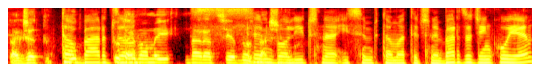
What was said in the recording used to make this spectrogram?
Także tu, To bardzo tutaj mamy narrację jednoznaczną. symboliczne i symptomatyczne. Bardzo dziękuję.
